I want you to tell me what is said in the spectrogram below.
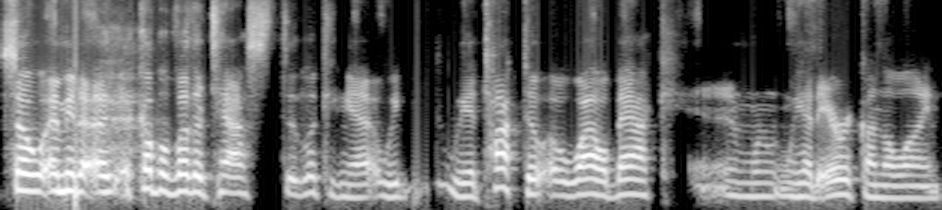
So, I mean, a, a couple of other tasks to looking at, we, we had talked a, a while back and when we had Eric on the line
